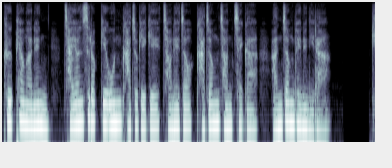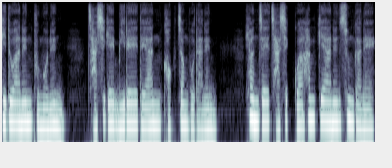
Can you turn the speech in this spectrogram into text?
그 평화는 자연스럽게 온 가족에게 전해져 가정 전체가 안정되느니라. 기도하는 부모는 자식의 미래에 대한 걱정보다는 현재 자식과 함께하는 순간에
